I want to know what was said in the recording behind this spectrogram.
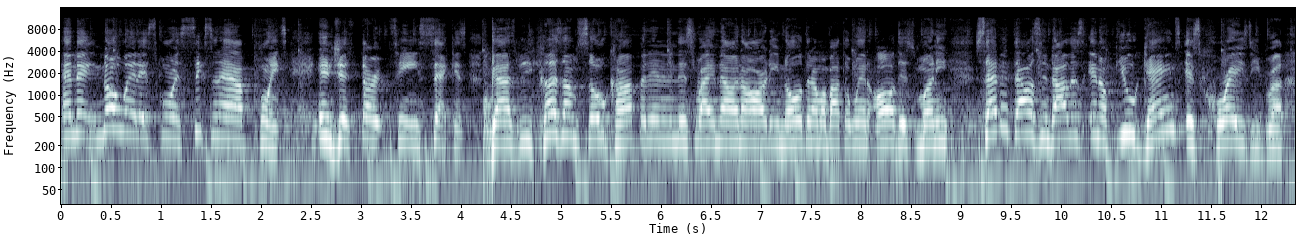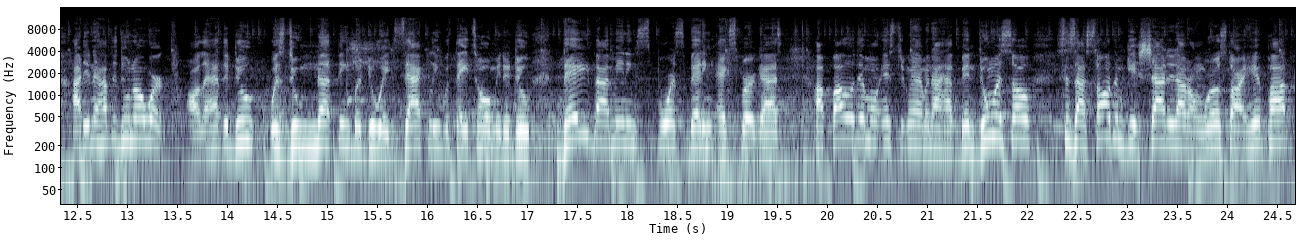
and ain't no way they scoring six and a half points in just 13 seconds. Guys, because I'm so confident in this right now, and I already know that I'm about to win all this money, $7,000 in a few games is crazy, bruh. I didn't have to do no work. All I had to do was do nothing but do exactly what they told me to do. They, by meaning sports betting expert, guys. I follow them on Instagram, and I have been doing so since I saw them get shouted out on World Star Hip Hop.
